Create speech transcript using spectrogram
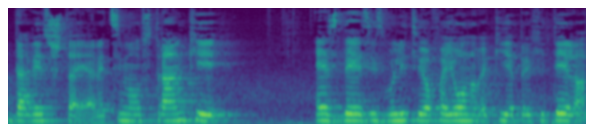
da res šteje. Recimo v stranki SD z izvolitvijo Fajonove, ki je prehitela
